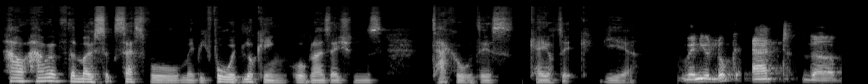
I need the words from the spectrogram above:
how how have the most successful, maybe forward looking organizations tackled this chaotic year? When you look at the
